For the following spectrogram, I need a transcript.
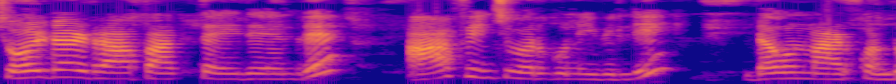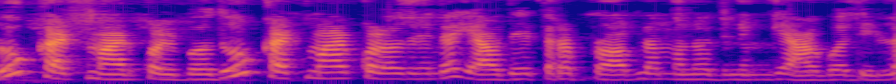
ಶೋಲ್ಡರ್ ಡ್ರಾಪ್ ಆಗ್ತಾ ಇದೆ ಅಂದ್ರೆ ಹಾಫ್ ಇಂಚ್ ವರೆಗೂ ನೀವಿಲ್ಲಿ ಡೌನ್ ಮಾಡ್ಕೊಂಡು ಕಟ್ ಮಾಡ್ಕೊಳ್ಬಹುದು ಕಟ್ ಮಾಡ್ಕೊಳ್ಳೋದ್ರಿಂದ ಯಾವುದೇ ತರ ಪ್ರಾಬ್ಲಮ್ ಅನ್ನೋದು ನಿಮ್ಗೆ ಆಗೋದಿಲ್ಲ.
